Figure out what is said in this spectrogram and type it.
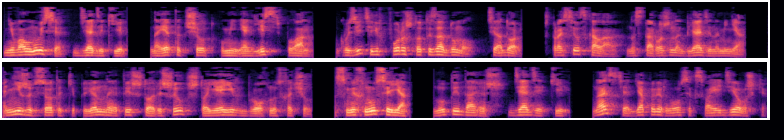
Не волнуйся, дядя Кир, на этот счет у меня есть план. Грузите их в фору, что ты задумал, Теодор?» – спросил скала, настороженно глядя на меня. «Они же все-таки пленные, ты что, решил, что я их брохнуть хочу?» Смехнулся я. «Ну ты даешь, дядя Кир». Настя, я повернулся к своей девушке,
